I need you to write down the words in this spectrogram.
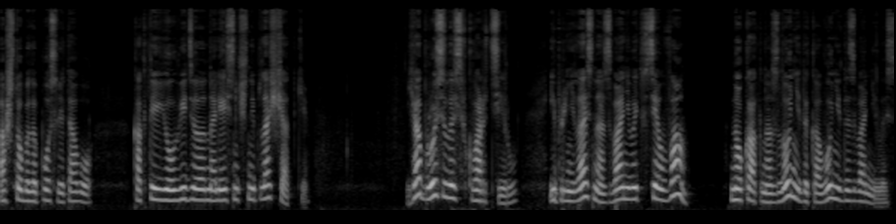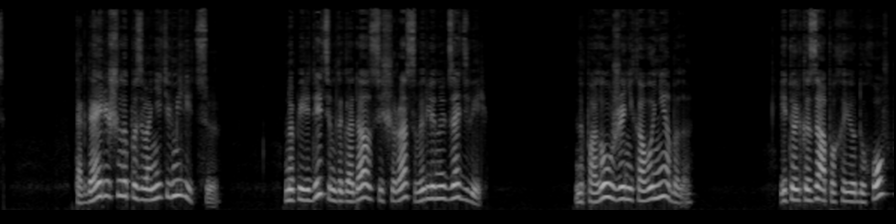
А что было после того, как ты ее увидела на лестничной площадке?» Я бросилась в квартиру и принялась названивать всем вам, но, как назло, ни до кого не дозвонилась. Тогда я решила позвонить в милицию но перед этим догадалась еще раз выглянуть за дверь. На полу уже никого не было, и только запах ее духов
